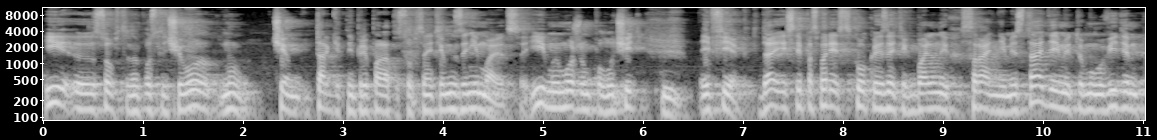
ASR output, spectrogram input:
и, э, собственно, после чего, ну, чем таргетные препараты, собственно, этим и занимаются, и мы можем получить эффект. Да? Если посмотреть, сколько из этих больных с ранними стадиями, то мы увидим,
